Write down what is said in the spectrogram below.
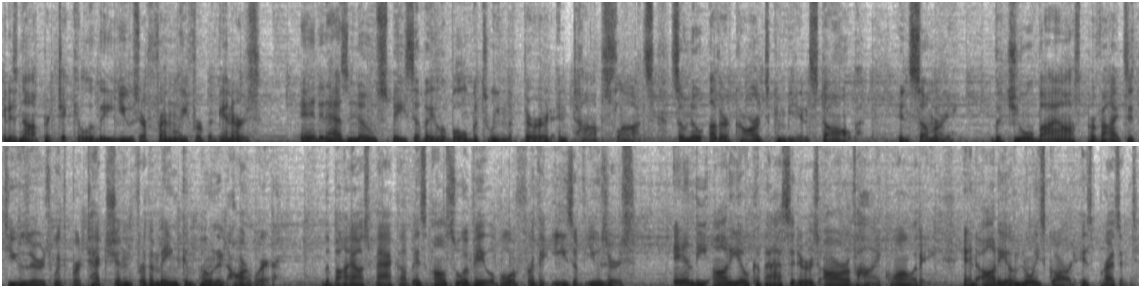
It is not particularly user-friendly for beginners, and it has no space available between the third and top slots, so no other cards can be installed. In summary, the Dual BIOS provides its users with protection for the main component hardware. The BIOS backup is also available for the ease of users, and the audio capacitors are of high quality, and audio noise guard is present.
